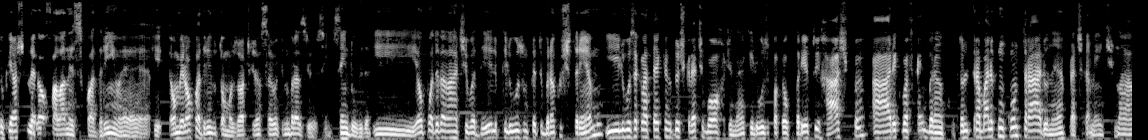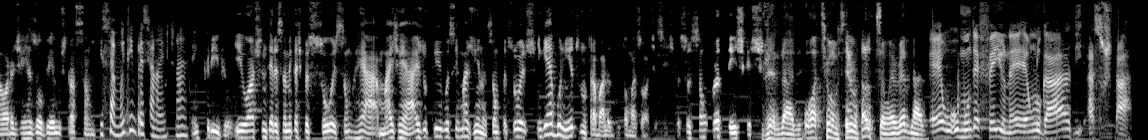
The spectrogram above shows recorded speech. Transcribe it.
O que eu acho legal falar nesse quadrinho é que é o melhor quadrinho do Tomozotti que já saiu aqui no Brasil, assim, sem dúvida. E é o poder da narrativa dele, porque ele usa um preto e branco extremo e ele usa aquela técnica do scratchboard, né? Que ele usa o papel preto preto e raspa a área que vai ficar em branco. Então ele trabalha com o contrário, né, praticamente, na hora de resolver a ilustração. Isso é muito impressionante, né? É incrível. E eu acho interessante que as pessoas são rea mais reais do que você imagina. São pessoas. Ninguém é bonito no trabalho do Tomasotti, assim. As pessoas são grotescas. Verdade. Ótima observação, é verdade. É, o mundo é feio, né? É um lugar de assustar.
